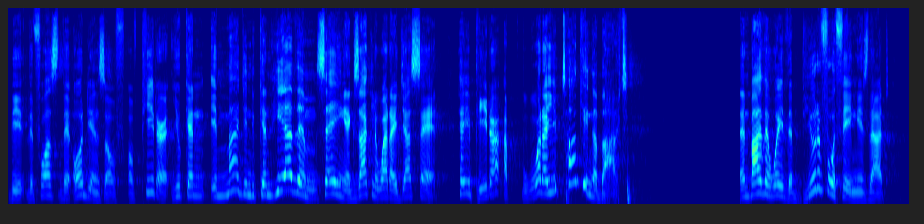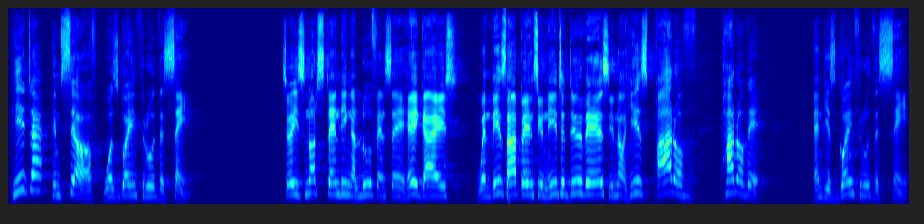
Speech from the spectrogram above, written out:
the, the first, the audience of, of Peter, you can imagine, you can hear them saying exactly what I just said. Hey, Peter, uh, what are you talking about? And by the way, the beautiful thing is that Peter himself was going through the same. So he's not standing aloof and say, hey guys, when this happens, you need to do this. You know, he's part of, part of it. And he's going through the same.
